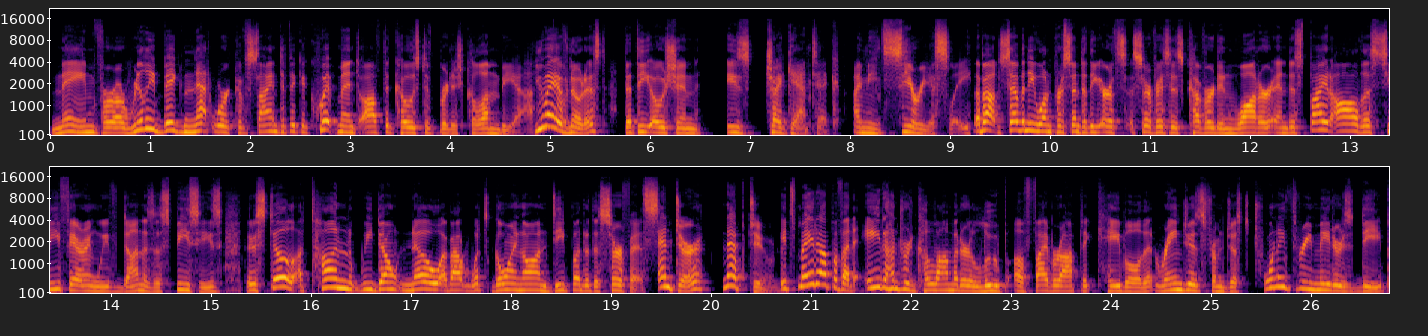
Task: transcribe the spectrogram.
name for a really big network of scientific equipment off the coast of British Columbia. You may have noticed that the ocean is gigantic. I mean, seriously. About 71% of the Earth's surface is covered in water, and despite all the seafaring we've done as a species, there's still a ton we don't know about what's going on deep under the surface. Enter Neptune. It's made up of an 800 kilometer loop of fiber optic cable that ranges from just 23 meters deep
